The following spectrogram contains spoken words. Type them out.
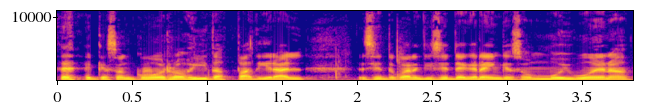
que son como rojitas para tirar de 147 grain, que son muy buenas.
